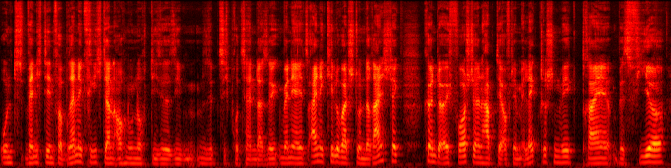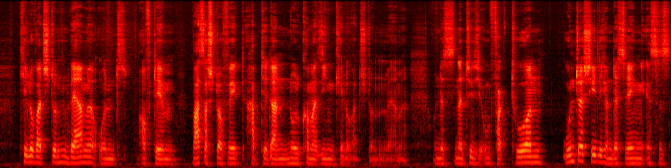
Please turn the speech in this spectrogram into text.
Und wenn ich den verbrenne, kriege ich dann auch nur noch diese 77 Prozent. Also wenn ihr jetzt eine Kilowattstunde reinsteckt, könnt ihr euch vorstellen, habt ihr auf dem elektrischen Weg drei bis vier Kilowattstunden Wärme und auf dem Wasserstoffweg habt ihr dann 0,7 Kilowattstunden Wärme. Und das ist natürlich um Faktoren unterschiedlich und deswegen ist es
